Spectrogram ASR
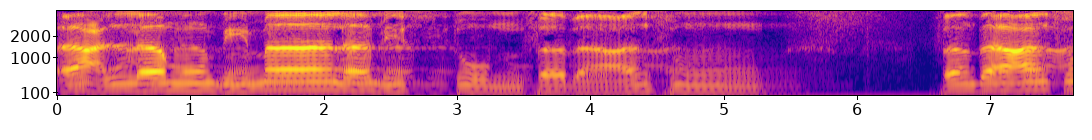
أعلم بما لبثتم فبعثوا فبعثوا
